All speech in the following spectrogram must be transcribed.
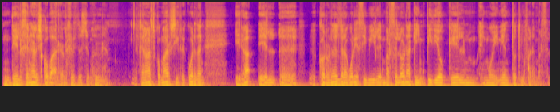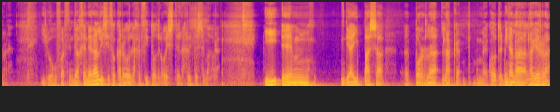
del general Escobar, el ejército de Extremadura. El general Escobar, si recuerdan, era el eh, coronel de la Guardia Civil en Barcelona que impidió que el, el movimiento triunfara en Barcelona y luego fue ascendido a general y se hizo cargo del ejército del oeste, el ejército de Extremadura. Y eh, de ahí pasa eh, por la, la, cuando termina la, la, guerra,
